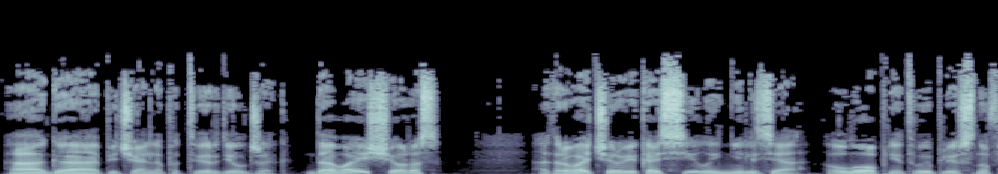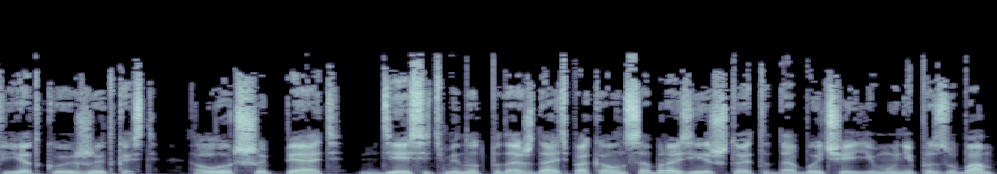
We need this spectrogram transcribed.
«Ага», — печально подтвердил Джек, — «давай еще раз». Отрывать червяка силой нельзя, лопнет, выплеснув едкую жидкость. Лучше пять-десять минут подождать, пока он сообразит, что эта добыча ему не по зубам,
